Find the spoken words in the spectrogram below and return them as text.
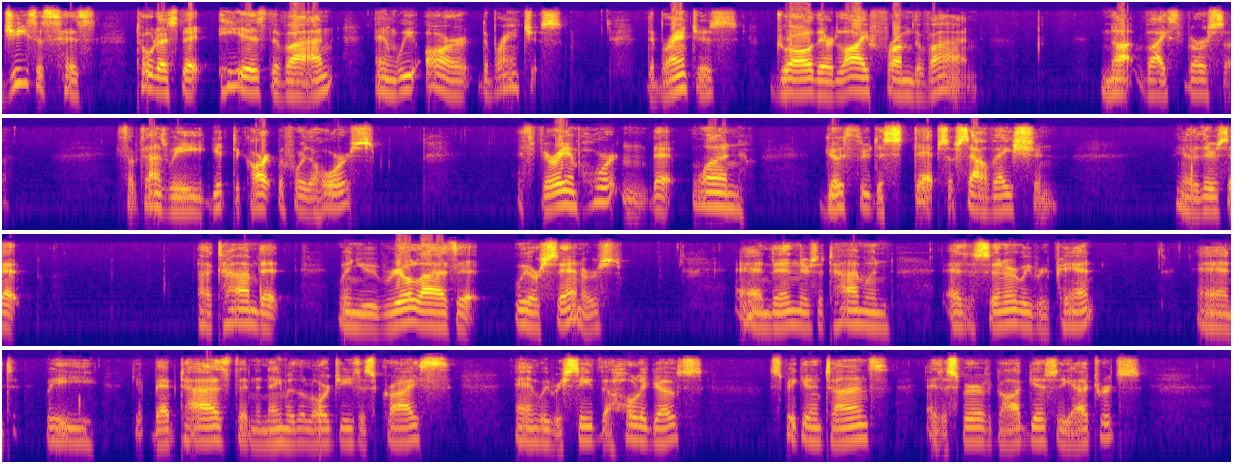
Jesus has told us that he is the vine and we are the branches. The branches draw their life from the vine, not vice versa. Sometimes we get the cart before the horse. It's very important that one go through the steps of salvation. You know, there's that a time that when you realize that we are sinners, and then there's a time when, as a sinner, we repent and we get baptized in the name of the Lord Jesus Christ, and we receive the Holy Ghost, speaking in tongues as the Spirit of God gives the utterance.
